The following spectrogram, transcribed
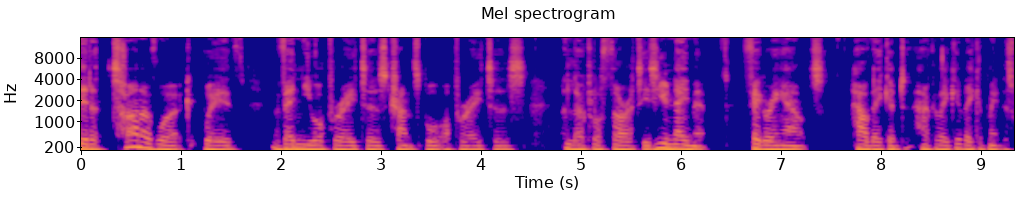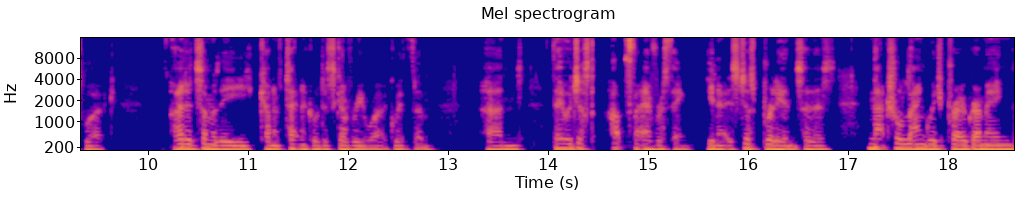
did a ton of work with venue operators, transport operators, local authorities, you name it, figuring out how they could how they could they could make this work. I did some of the kind of technical discovery work with them, and they were just up for everything. You know, it's just brilliant. So there's natural language programming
